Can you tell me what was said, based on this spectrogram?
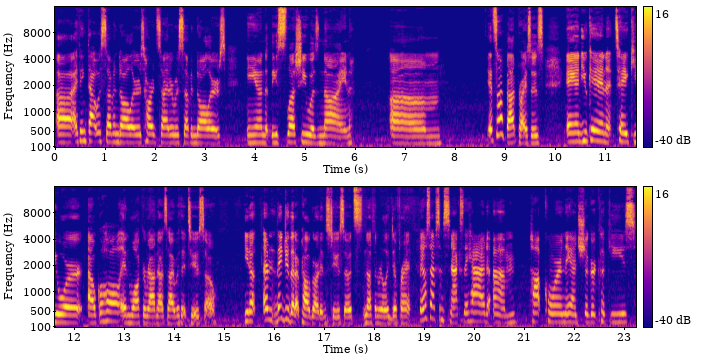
Uh, I think that was seven dollars. Hard cider was seven dollars, and the slushy was nine. Um, it's not bad prices, and you can take your alcohol and walk around outside with it too. So, you know, and they do that at Powell Gardens too. So it's nothing really different. They also have some snacks. They had um, popcorn. They had sugar cookies.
